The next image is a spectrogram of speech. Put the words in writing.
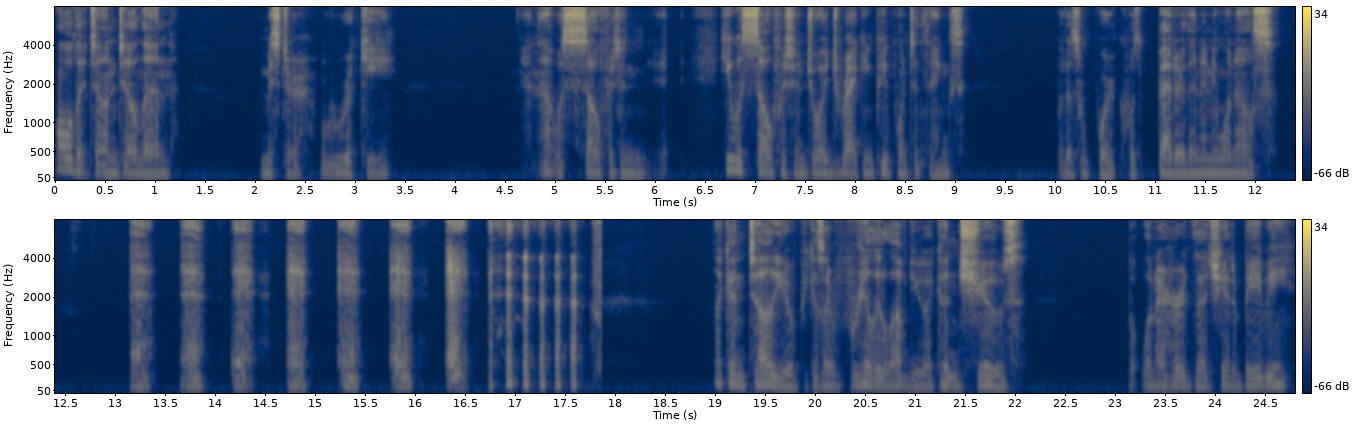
hold it until then, Mr. Rookie. And that was selfish and he was selfish and enjoyed dragging people into things. But his work was better than anyone else. I couldn't tell you because I really loved you. I couldn't choose. But when I heard that she had a baby,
